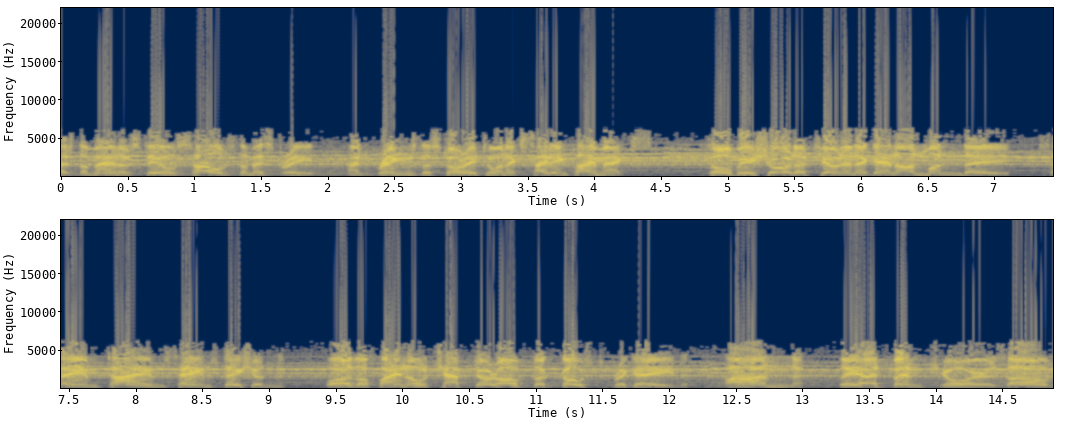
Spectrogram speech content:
as the Man of Steel solves the mystery and brings the story to an exciting climax. So be sure to tune in again on Monday, same time, same station, for the final chapter of The Ghost Brigade on The Adventures of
